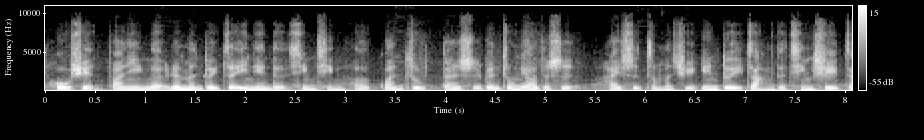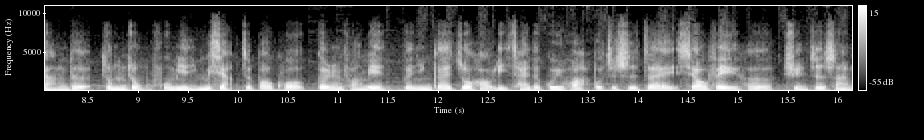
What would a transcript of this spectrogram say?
投选，反映了人们对这一年的心情和关注。但是，更重要的是。还是怎么去应对涨的情绪、涨的种种负面影响？这包括个人方面，更应该做好理财的规划，不只是在消费和选择上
